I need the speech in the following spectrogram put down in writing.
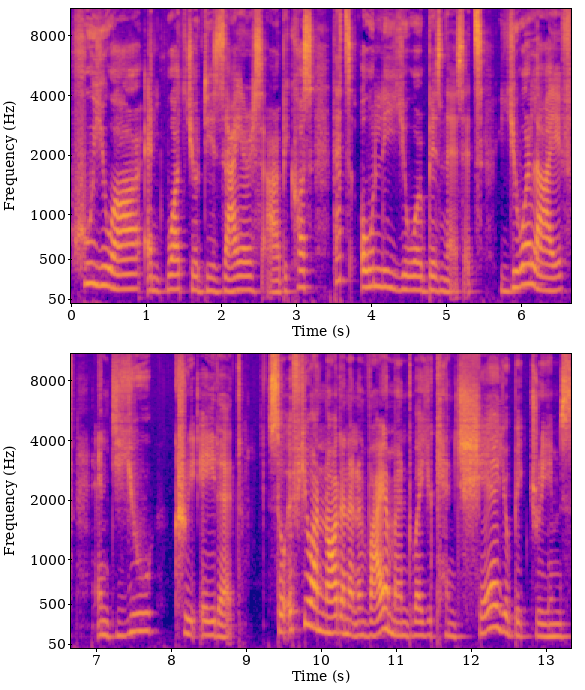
who you are and what your desires are because that's only your business. It's your life and you create it. So if you are not in an environment where you can share your big dreams,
